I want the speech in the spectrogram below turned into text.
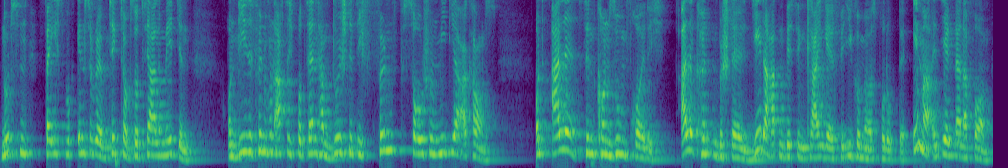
nutzen Facebook, Instagram, TikTok, soziale Medien. Und diese 85% haben durchschnittlich fünf Social Media Accounts. Und alle sind konsumfreudig. Alle könnten bestellen. Jeder hat ein bisschen Kleingeld für E-Commerce-Produkte. Immer in irgendeiner Form.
